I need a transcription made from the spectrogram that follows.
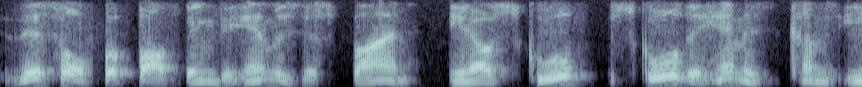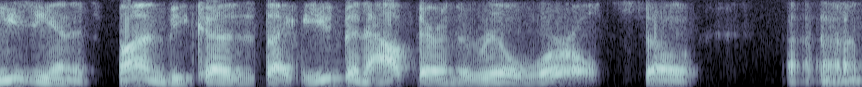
this whole football thing to him is just fun. You know, school school to him is comes easy and it's fun because it's like he's been out there in the real world. So, uh,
